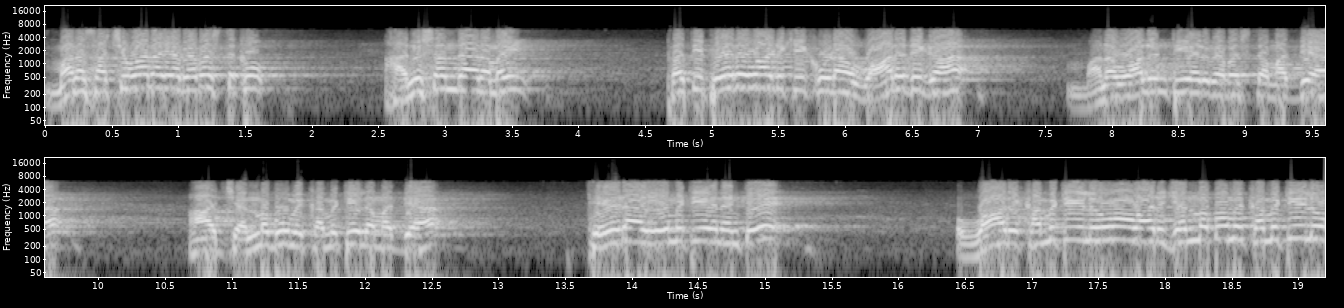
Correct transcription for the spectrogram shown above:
మన సచివాలయ వ్యవస్థకు అనుసంధానమై ప్రతి పేదవాడికి కూడా వారధిగా మన వాలంటీర్ వ్యవస్థ మధ్య ఆ జన్మభూమి కమిటీల మధ్య తేడా ఏమిటి అనంటే వారి కమిటీలు వారి జన్మభూమి కమిటీలు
